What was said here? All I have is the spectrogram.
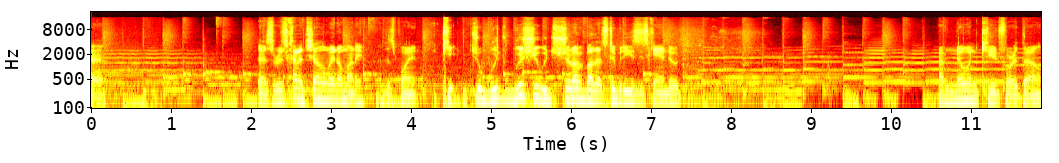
Okay. Yeah, so we're just kind of chilling, away no money at this point. Keep, wish you would shut up about that stupid easy scan, dude. I have no one queued for it though.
